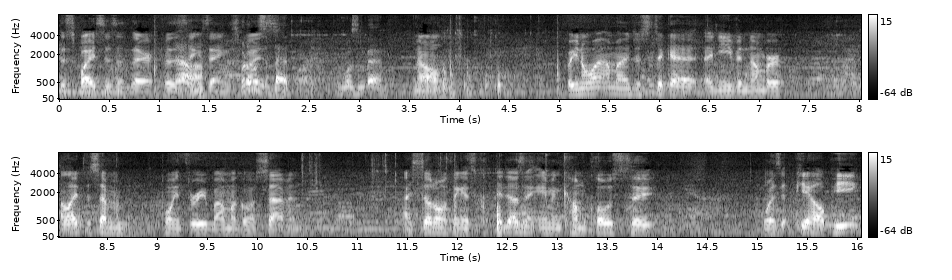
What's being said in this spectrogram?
The spice isn't there for the Yeah, Zing Zang But it wasn't bad. It wasn't bad. No. But you know what? I'm gonna just stick at an even number. I like the 7.3, but I'm gonna go seven. I still don't think it's. It doesn't even come close to. Was it PLP?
